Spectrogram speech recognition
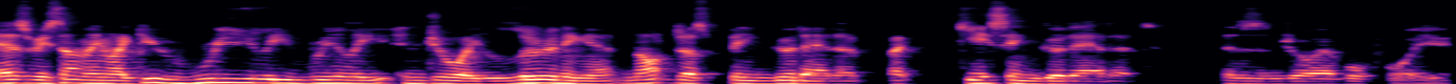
It has to be something like you really, really enjoy learning it, not just being good at it, but getting good at it is enjoyable for you.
